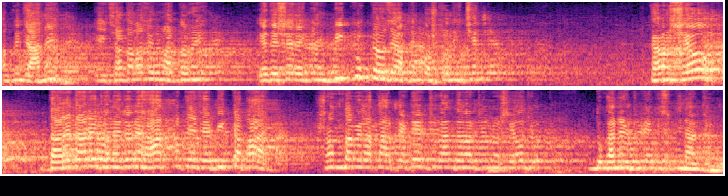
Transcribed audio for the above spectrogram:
আপনি জানেন, এই চাঁদাবাজের মাধ্যমে এদেশের একজন ভিক্ষুককেও যে আপনি কষ্ট দিচ্ছেন। কারণ সেও দাঁড়ে দাঁড়ে জনে জনে হাত পেতে যে ভিক্ষা পায়, সন্ধ্যাবেলা তার পেটের যোগান দেওয়ার জন্য সেও দোকানে ঢুকে কিছু কেনার জন্য।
